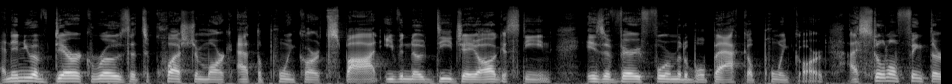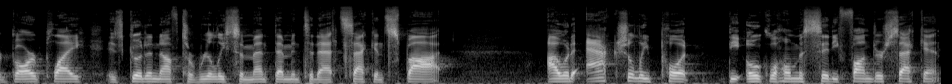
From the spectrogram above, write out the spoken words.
And then you have Derrick Rose, that's a question mark at the point guard spot, even though DJ Augustin is a very formidable backup point guard. I still don't think their guard play is good enough to really cement them into that second spot. I would actually put the Oklahoma City Thunder second.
